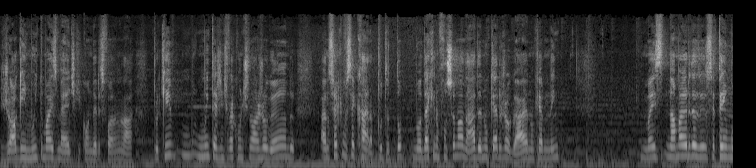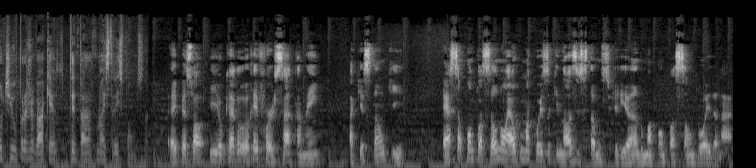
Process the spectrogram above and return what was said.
joguem muito mais Magic quando eles forem lá. Porque muita gente vai continuar jogando, a não ser que você, cara, puta, tô, meu deck não funcionou nada, eu não quero jogar, eu não quero nem. Mas na maioria das vezes você tem um motivo para jogar, que é tentar mais três pontos. Né? É, pessoal, e eu quero reforçar também a questão que essa pontuação não é alguma coisa que nós estamos criando, uma pontuação doida. Na,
